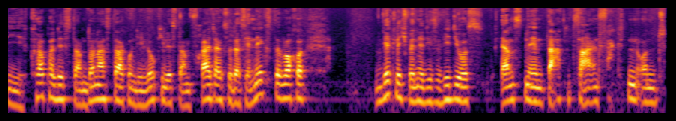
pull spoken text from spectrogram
die Körperliste am Donnerstag und die Loki-Liste am Freitag, sodass ihr nächste Woche wirklich, wenn ihr diese Videos ernst nehmt, Daten, Zahlen, Fakten und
